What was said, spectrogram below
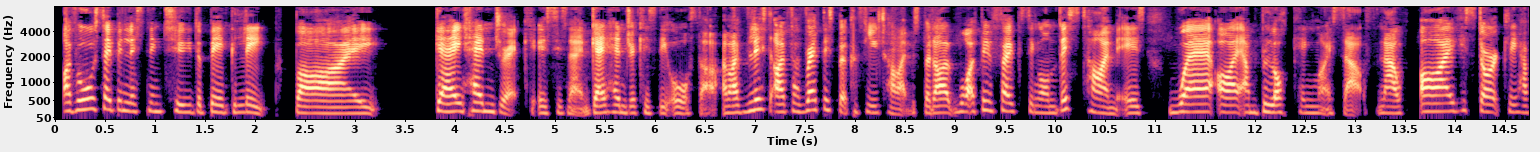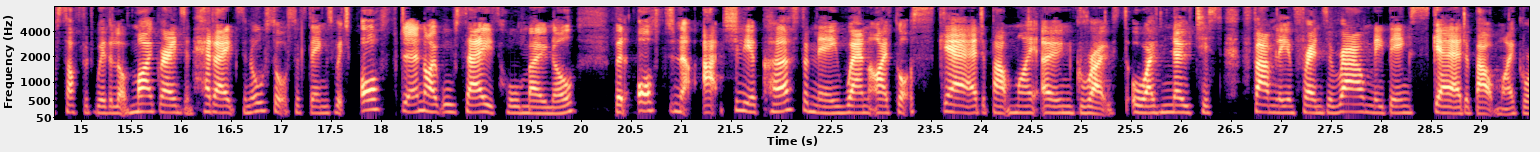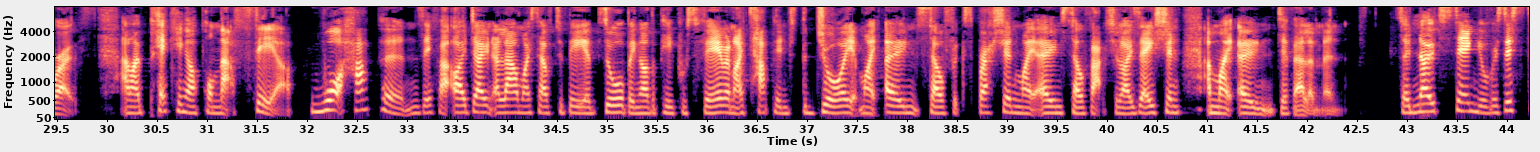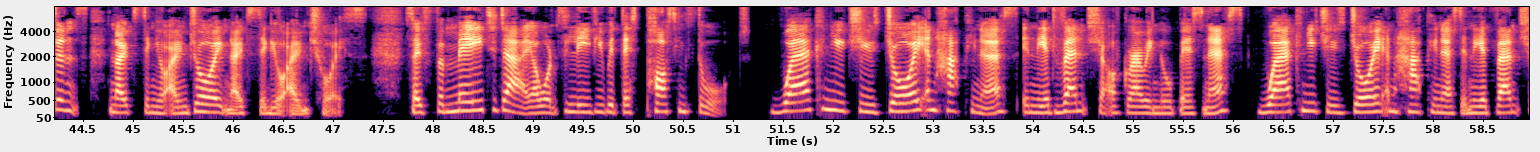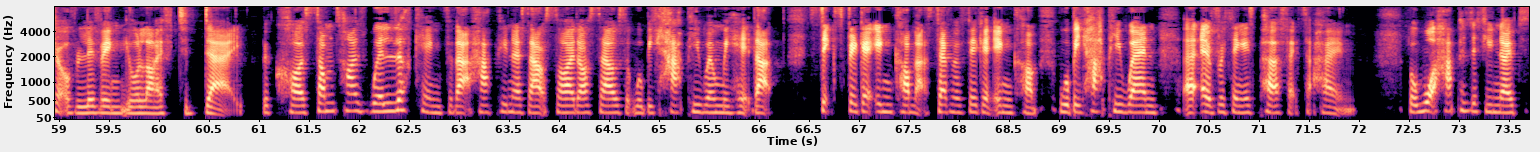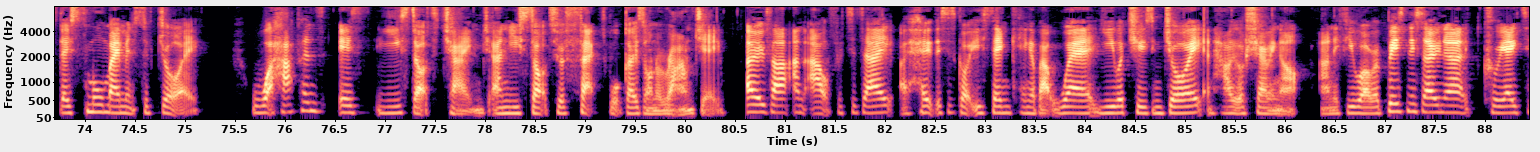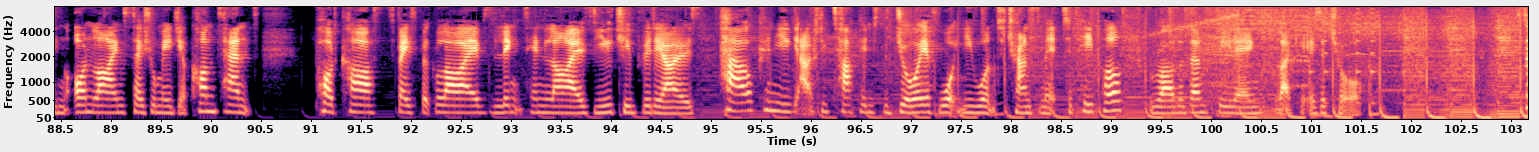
I've also been listening to The Big Leap by Gay Hendrick is his name. Gay Hendrick is the author. And I've list, I've read this book a few times, but I, what I've been focusing on this time is where I am blocking myself. Now, I historically have suffered with a lot of migraines and headaches and all sorts of things, which often I will say is hormonal, but often actually occur for me when I've got scared about my own growth or I've noticed family and friends around me being scared about my growth and I'm picking up on that fear. What happens if I don't allow myself to be absorbing other people's fear and I tap into the joy at my own self expression, my own self actualization, and my own development? So, noticing your resistance, noticing your own joy, noticing your own choice. So, for me today, I want to leave you with this parting thought. Where can you choose joy and happiness in the adventure of growing your business? Where can you choose joy and happiness in the adventure of living your life today? Because sometimes we're looking for that happiness outside ourselves that we'll be happy when we hit that six figure income, that seven figure income. We'll be happy when uh, everything is perfect at home. But what happens if you notice those small moments of joy? What happens is you start to change and you start to affect what goes on around you over and out for today. I hope this has got you thinking about where you are choosing joy and how you're showing up. And if you are a business owner creating online social media content, podcasts, Facebook Lives, LinkedIn Lives, YouTube videos, how can you actually tap into the joy of what you want to transmit to people rather than feeling like it is a chore?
